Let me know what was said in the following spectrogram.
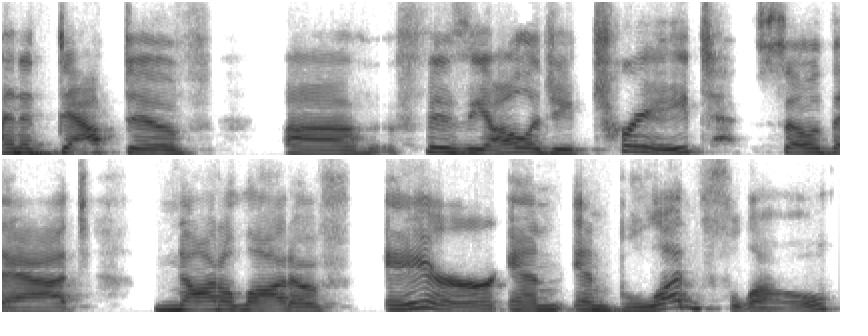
an adaptive uh, physiology trait so that not a lot of air and, and blood flow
